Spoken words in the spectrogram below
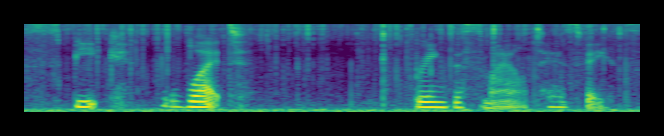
speak what brings a smile to his face.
